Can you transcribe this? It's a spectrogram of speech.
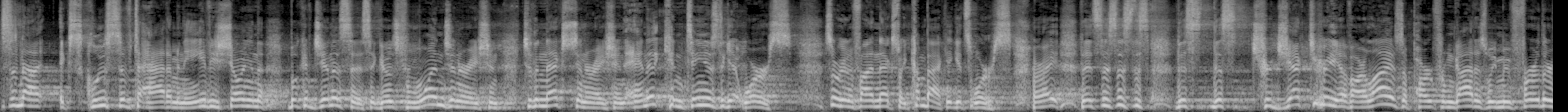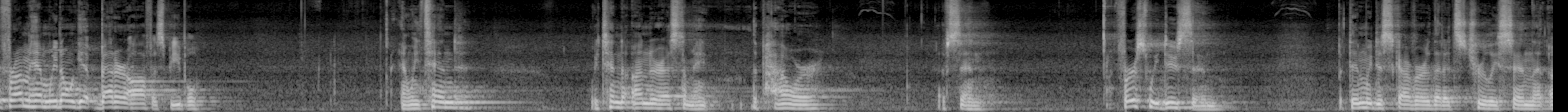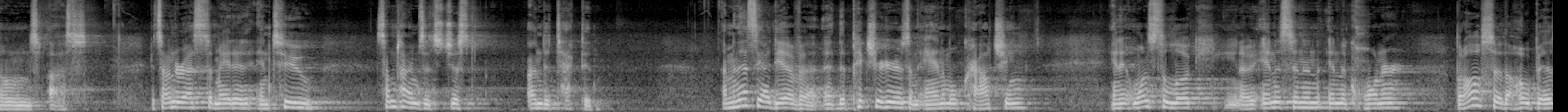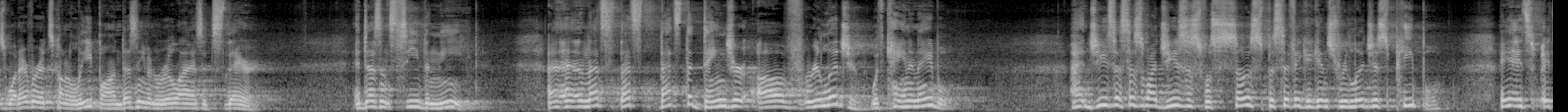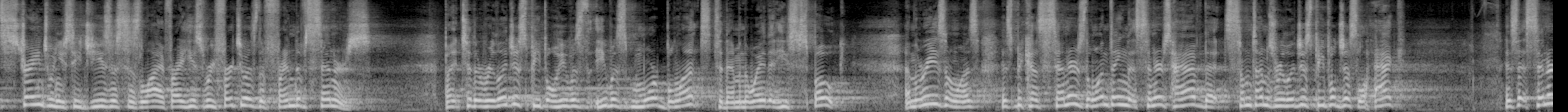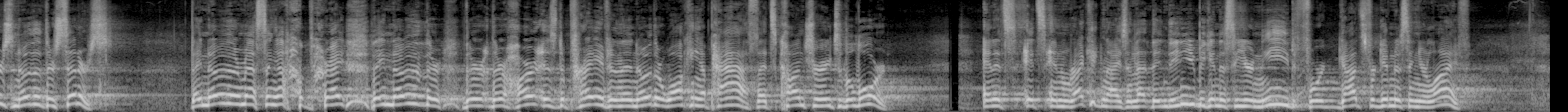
This is not exclusive to Adam and Eve. He's showing in the book of Genesis. It goes from one generation to the next generation, and it continues to get worse. So we're going to find next week. Come back, it gets worse. All right? This, this, this, this, this, this trajectory of our lives apart from God as we move further from Him, we don't get better off as people. And we tend, we tend to underestimate the power of sin. First, we do sin. But then we discover that it's truly sin that owns us. It's underestimated, and two, sometimes it's just undetected. I mean, that's the idea of a, the picture here is an animal crouching, and it wants to look, you know, innocent in, in the corner, but also the hope is whatever it's going to leap on doesn't even realize it's there. It doesn't see the need. And, and that's, that's, that's the danger of religion with Cain and Abel. And Jesus, this is why Jesus was so specific against religious people. It's, it's strange when you see Jesus' life, right? He's referred to as the friend of sinners. But to the religious people, he was, he was more blunt to them in the way that he spoke. And the reason was, is because sinners, the one thing that sinners have that sometimes religious people just lack, is that sinners know that they're sinners. They know they're messing up, right? They know that their, their, their heart is depraved and they know they're walking a path that's contrary to the Lord. And it's, it's in recognizing that then you begin to see your need for God's forgiveness in your life.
